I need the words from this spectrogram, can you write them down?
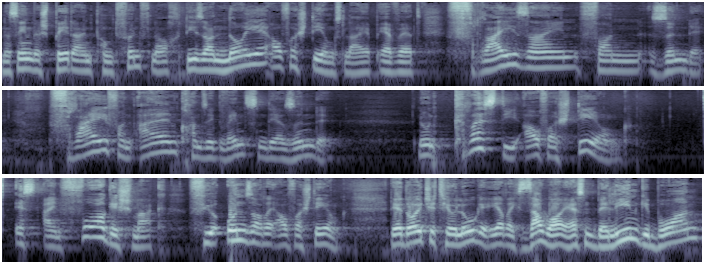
das sehen wir später in Punkt 5 noch, dieser neue Auferstehungsleib, er wird frei sein von Sünde, frei von allen Konsequenzen der Sünde. Nun, Christi Auferstehung ist ein Vorgeschmack für unsere Auferstehung. Der deutsche Theologe Erich Sauer, er ist in Berlin geboren,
